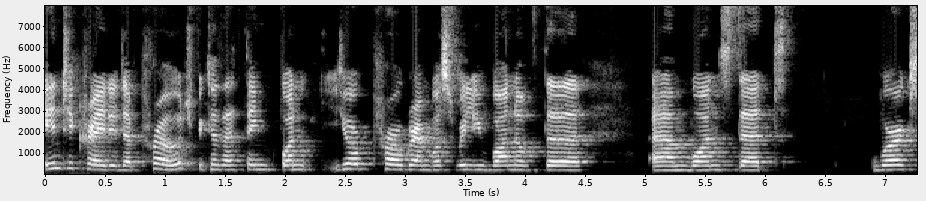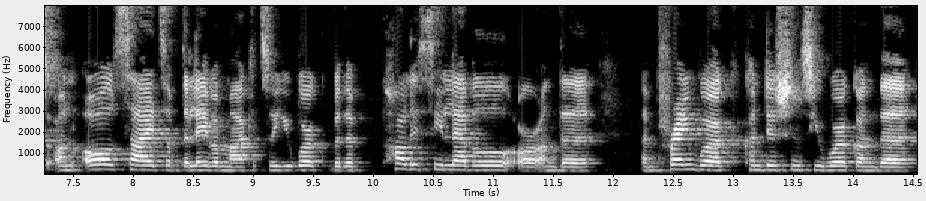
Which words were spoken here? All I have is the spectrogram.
integrated approach because I think one your program was really one of the um, ones that works on all sides of the labor market. So you work with a policy level or on the um, framework conditions. You work on the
